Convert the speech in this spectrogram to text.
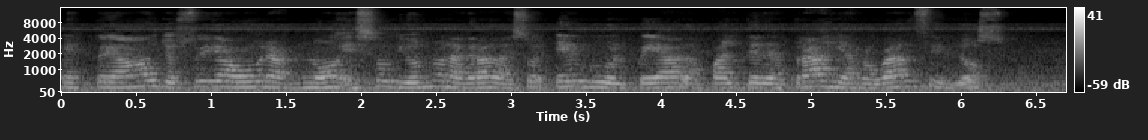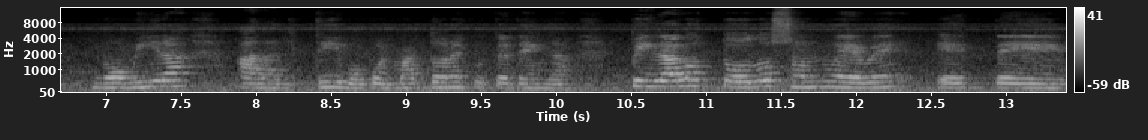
este, ay, yo soy ahora, no, eso Dios no le agrada, eso él golpea la parte de atrás y arrogancia y Dios no mira al altivo, por más dones que usted tenga. Pídalo todos, son nueve, este,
